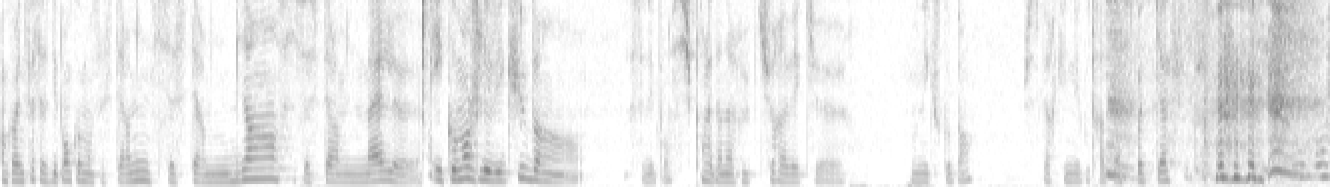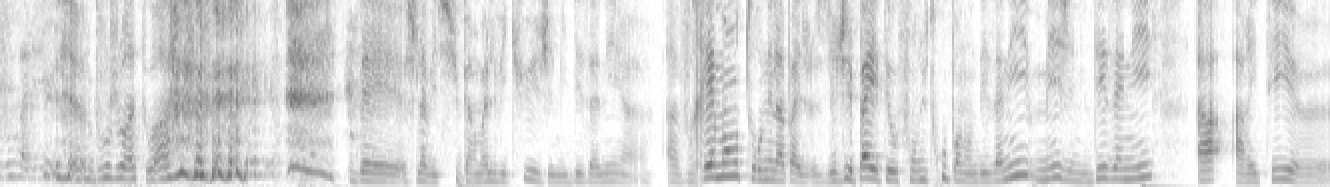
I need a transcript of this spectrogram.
encore une fois, ça se dépend comment ça se termine, si ça se termine bien, si ça se termine mal. Euh. Et comment je l'ai vécu, ben, ça dépend si je prends la dernière rupture avec euh, mon ex-copain. J'espère qu'il n'écoutera pas ce podcast. Bonjour à lui. Bonjour à toi. ben, je l'avais super mal vécu et j'ai mis des années à, vraiment tourner la page. J'ai pas été au fond du trou pendant des années, mais j'ai mis des années à arrêter euh,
